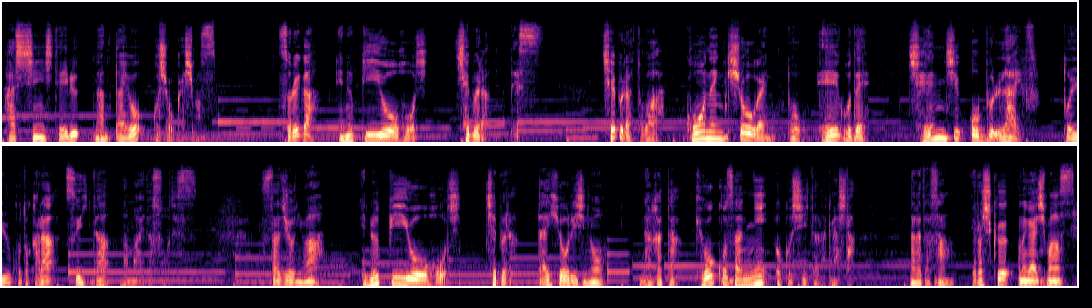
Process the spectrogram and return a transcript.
発信している団体をご紹介しますそれが NPO 法人チェブラです。チェブラとは更年期障害のことを英語で Change of Life ということからついた名前だそうです。スタジオには NPO 法人チェブラ代表理事の永田京子さんにお越しいただきました。永田さんよろしくお願いします。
